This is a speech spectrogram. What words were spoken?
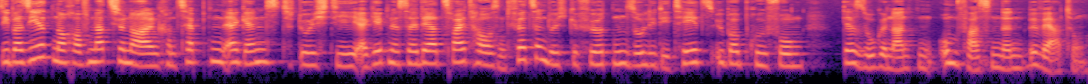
Sie basiert noch auf nationalen Konzepten, ergänzt durch die Ergebnisse der 2014 durchgeführten Soliditätsüberprüfung der sogenannten umfassenden Bewertung.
